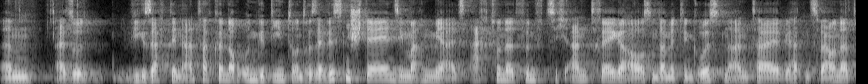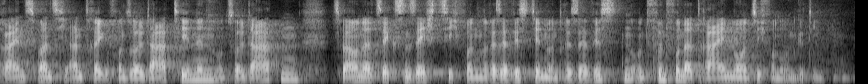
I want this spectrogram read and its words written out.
Ähm, also wie gesagt, den Antrag können auch Ungediente und Reservisten stellen. Sie machen mehr als 850 Anträge aus und damit den größten Anteil. Wir hatten 223 Anträge von Soldatinnen und Soldaten, 266 von Reservistinnen und Reservisten und 593 von Ungedienten.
